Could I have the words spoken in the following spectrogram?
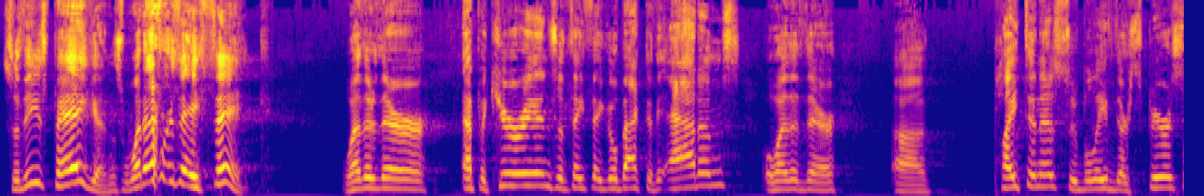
So these pagans, whatever they think, whether they're Epicureans and think they go back to the atoms, or whether they're uh, Platonists who believe their spirits,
